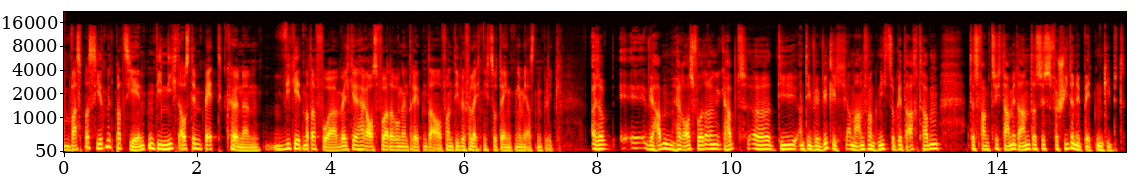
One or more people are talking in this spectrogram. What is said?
was passiert mit Patienten, die nicht aus dem Bett können? Wie geht man da vor? Welche Herausforderungen treten da auf, an die wir vielleicht nicht so denken im ersten Blick? Also äh, wir haben Herausforderungen gehabt, äh, die, an die wir wirklich am Anfang nicht so gedacht haben. Das fängt sich damit an, dass es verschiedene Betten gibt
